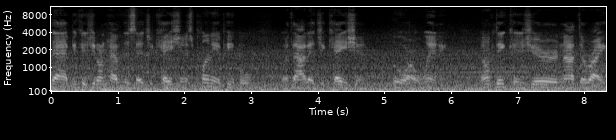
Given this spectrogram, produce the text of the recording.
that because you don't have this education, there's plenty of people without education who are winning. Don't think because you're not the right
